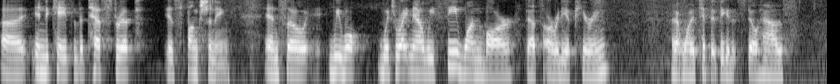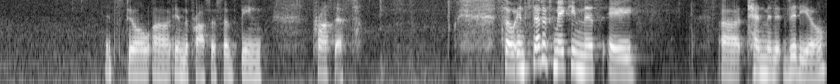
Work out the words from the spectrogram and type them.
uh, indicates that the test strip is functioning. And so we will, which right now we see one bar that's already appearing. I don't want to tip it because it still has, it's still uh, in the process of being processed. So instead of making this a uh, 10 minute video,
